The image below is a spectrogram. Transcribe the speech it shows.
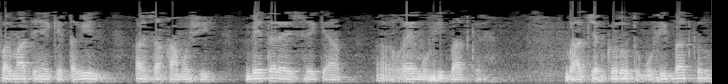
فرماتے ہیں کہ طویل عرصہ خاموشی بہتر ہے اس سے کہ آپ غیر مفید بات کریں۔ بات جب کرو تو مفید بات کرو۔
